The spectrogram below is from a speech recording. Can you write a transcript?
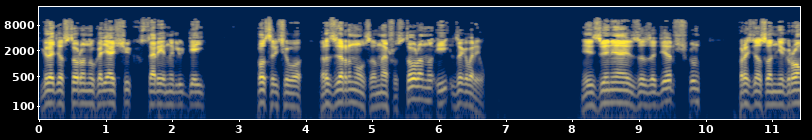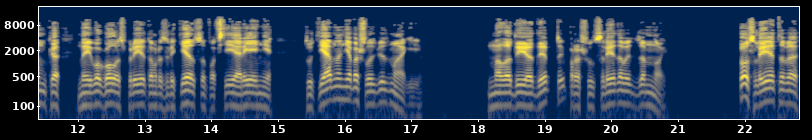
глядя в сторону уходящих с арены людей, после чего развернулся в нашу сторону и заговорил. «Извиняюсь за задержку», — произнес он негромко, но его голос при этом разлетелся по всей арене. Тут явно не обошлось без магии. «Молодые адепты, прошу следовать за мной». После этого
